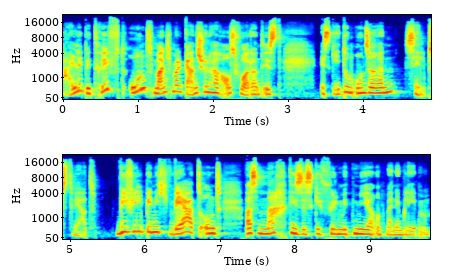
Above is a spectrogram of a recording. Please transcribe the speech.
alle betrifft und manchmal ganz schön herausfordernd ist. Es geht um unseren Selbstwert. Wie viel bin ich wert und was macht dieses Gefühl mit mir und meinem Leben?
